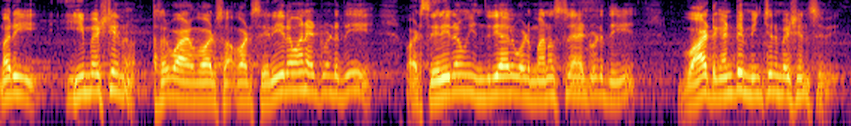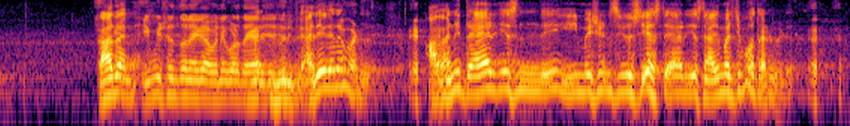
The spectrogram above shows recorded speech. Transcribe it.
మరి ఈ మెషిన్ అసలు వాడి వాడి వాడి శరీరం అనేటువంటిది వాడి శరీరం ఇంద్రియాలు వాడి మనస్సు అనేటువంటిది వాటికంటే మించిన మెషిన్స్ ఇవి. కాదా? ఈ మిషన్తోనే అవన్నీ కూడా తయారు అదే కదా వాడు. అవన్నీ తయారు చేసింది ఈ మెషిన్స్ యూస్ చేసి తయారు చేసిన అది మర్చిపోతాడు వీడు.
